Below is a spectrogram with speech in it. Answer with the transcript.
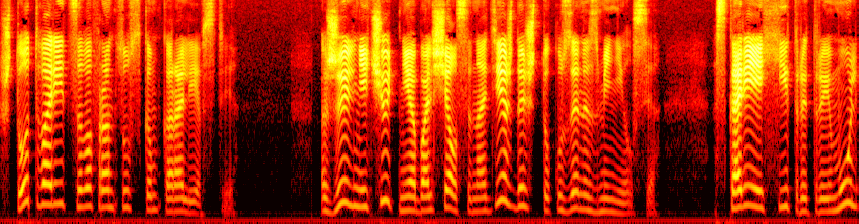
Что творится во французском королевстве? Жиль ничуть не обольщался надеждой, что кузен изменился. Скорее хитрый Троемуль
